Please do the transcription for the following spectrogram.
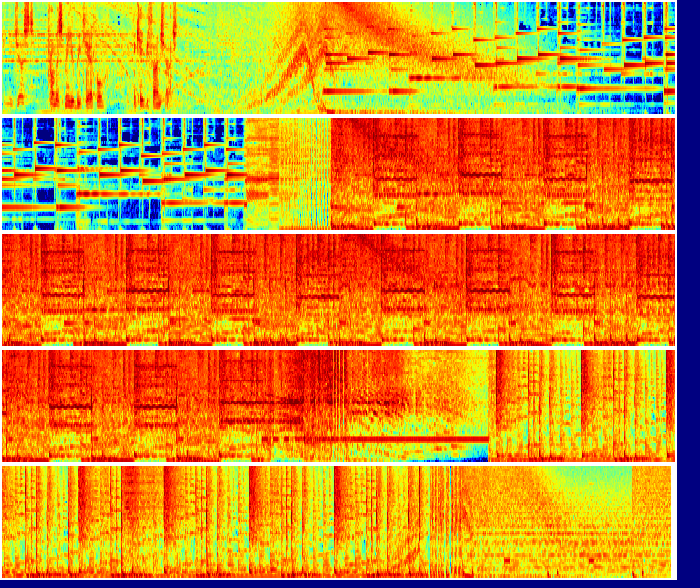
Can you just promise me you'll be careful and keep your phone charged?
